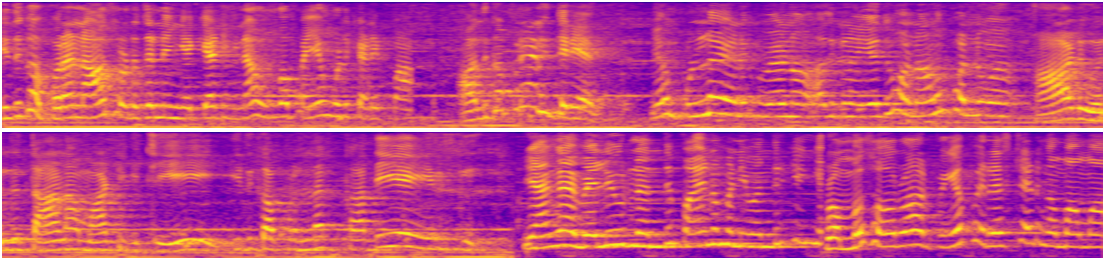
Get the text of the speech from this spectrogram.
இதுக்கப்புறம் நான் சொல்றதை நீங்க கேட்டீங்கன்னா உங்க பையன் உங்களுக்கு கிடைப்பான். அதுக்கப்புறம் எனக்கு தெரியாது. என் புள்ள எனக்கு வேணும். அதுக்கு நான் எது வேணாலும் பண்ணுவேன். ஆடு வந்து தானா மாட்டிக்கிச்சு. இதுக்கப்புறம் தான் கதையே இருக்கு. ஏங்க வெளியூர்ல இருந்து பயணம் பண்ணி வந்திருக்கீங்க? ரொம்ப சோர்வா இருப்பீங்க. போய் ரெஸ்ட் எடுங்க மாமா.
